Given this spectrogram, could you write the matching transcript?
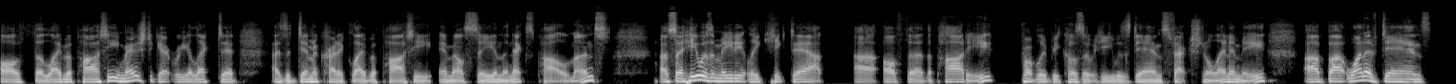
of the Labor Party. He managed to get re-elected as a Democratic Labor Party MLC in the next Parliament. Uh, so he was immediately kicked out. uh, of the the party, probably because he was Dan's factional enemy. Uh, but one of Dan's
